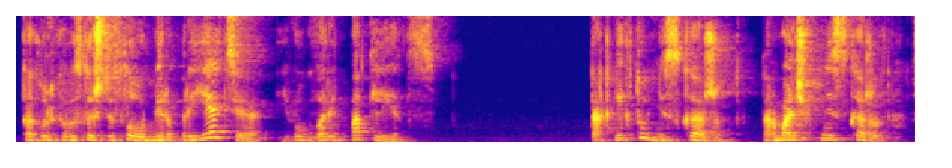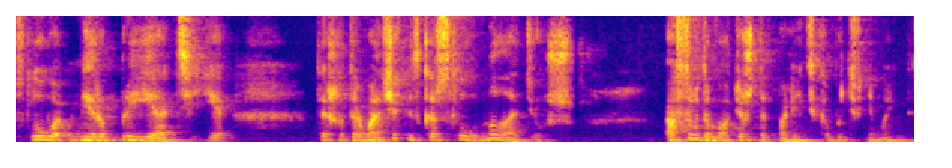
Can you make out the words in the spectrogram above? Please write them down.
как только вы слышите слово «мероприятие», его говорит подлец. Так никто не скажет. Нормальный человек не скажет слово «мероприятие». Так что нормальный человек не скажет слово «молодежь» особенно молодежная политика, будьте внимательны.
